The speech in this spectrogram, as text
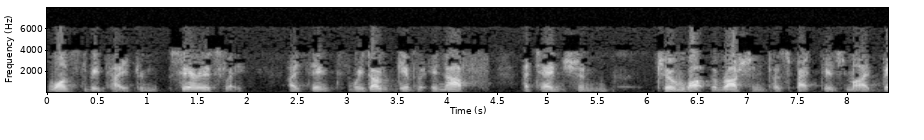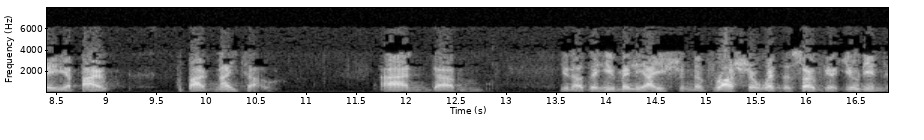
wants to be taken seriously. I think we don't give enough attention to what the Russian perspectives might be about about NATO. And, um, you know, the humiliation of Russia when the Soviet Union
